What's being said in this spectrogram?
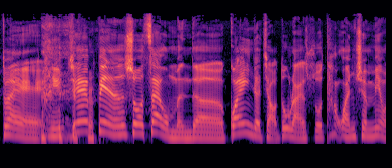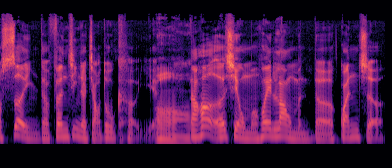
对你直接变成说，在我们的观影的角度来说，它完全没有摄影的分镜的角度可言。哦，然后，而且我们会让我们的观者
